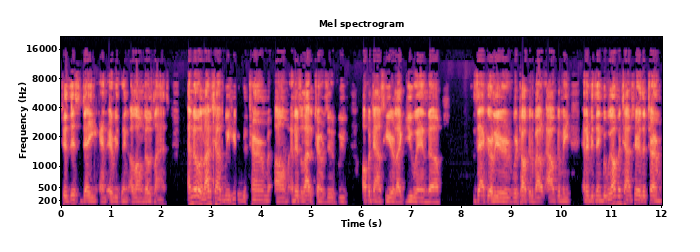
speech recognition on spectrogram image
to this day and everything along those lines. I know a lot of times we hear the term, um, and there's a lot of terms that we oftentimes hear, like you and uh, Zack earlier, we're talking about alchemy and everything, but we oftentimes hear the term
